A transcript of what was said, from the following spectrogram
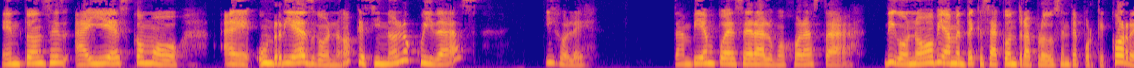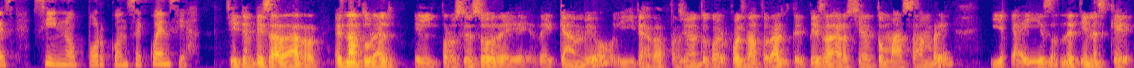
Entonces ahí es como eh, un riesgo, ¿no? Que si no lo cuidas, híjole, también puede ser a lo mejor hasta, digo, no obviamente que sea contraproducente porque corres, sino por consecuencia. Sí, te empieza a dar, es natural, el proceso de, de cambio y de adaptación a tu cuerpo es natural, te empieza a dar cierto más hambre y ahí es donde tienes que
